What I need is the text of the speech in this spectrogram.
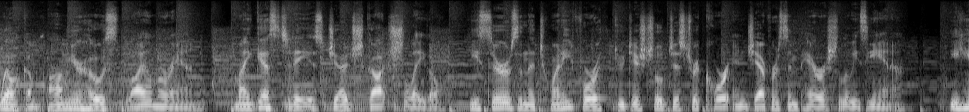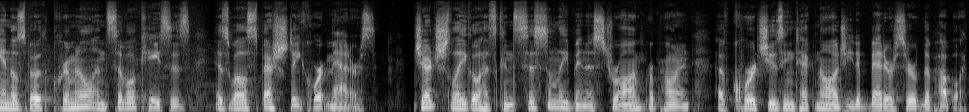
Welcome. I'm your host, Lyle Moran. My guest today is Judge Scott Schlegel. He serves in the 24th Judicial District Court in Jefferson Parish, Louisiana. He handles both criminal and civil cases as well as specialty court matters. Judge Schlegel has consistently been a strong proponent of courts using technology to better serve the public.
